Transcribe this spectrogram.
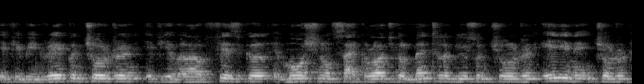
If you've been raping children, if you've allowed physical, emotional, psychological, mental abuse on children, alienating children,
